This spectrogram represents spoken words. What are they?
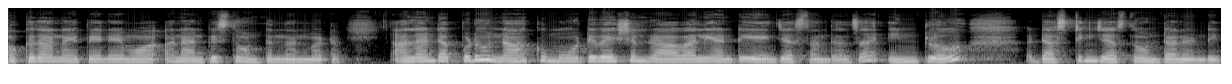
ఒక్కదాన్ని అయిపోయినేమో అని అనిపిస్తూ ఉంటుందన్నమాట. అలాంటప్పుడు నాకు మోటివేషన్ రావాలి అంటే ఏం చేస్తాను తెలుసా? ఇంట్లో డస్టింగ్ చేస్తూ ఉంటానండి.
